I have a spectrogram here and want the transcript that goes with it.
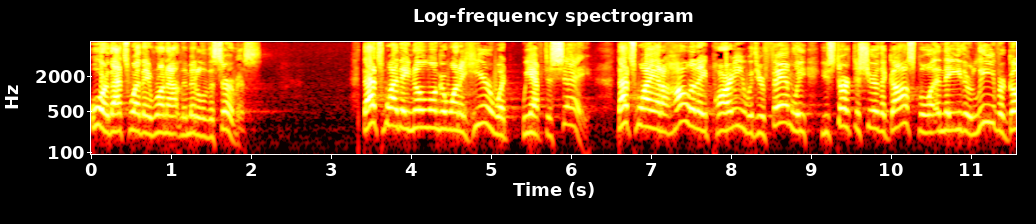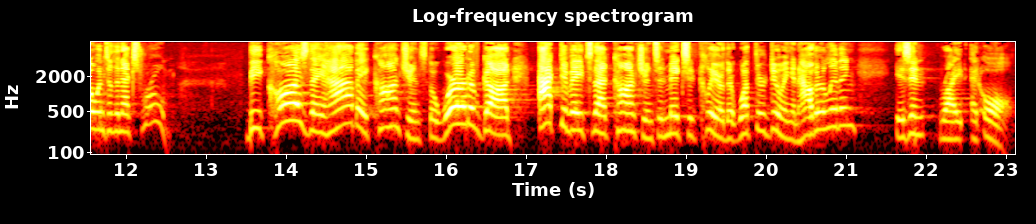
Or that's why they run out in the middle of the service. That's why they no longer want to hear what we have to say. That's why at a holiday party with your family, you start to share the gospel and they either leave or go into the next room. Because they have a conscience, the Word of God activates that conscience and makes it clear that what they're doing and how they're living isn't right at all.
